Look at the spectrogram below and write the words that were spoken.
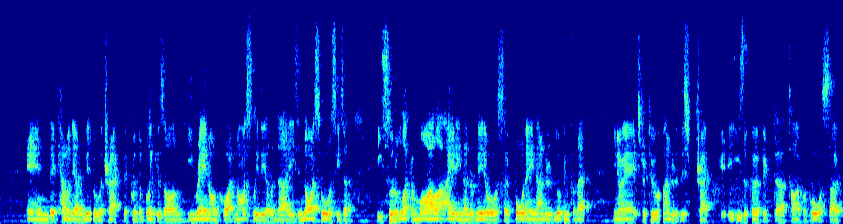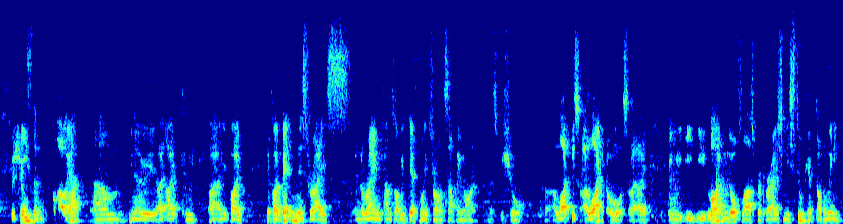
and they're coming down the middle of the track, they put the blinkers on. He ran on quite nicely the other day. He's a nice horse. He's a he's sort of like a miler, 1800 meter horse, so 1400, looking for that, you know, extra 200 at this track. He's the perfect uh, type of horse. So sure. he's the blowout. Um, you know, I, I can uh, if I if I bet in this race and the rain comes, I'll be definitely throwing something on it. That's for sure. I like this. I like the horse. I, I he, he, he lightened off last preparation. He still kept on winning.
